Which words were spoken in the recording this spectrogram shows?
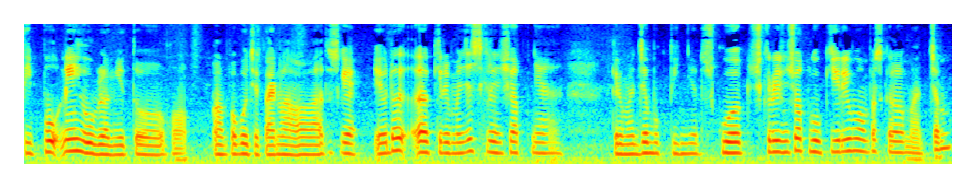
tipu nih gue bilang gitu. Kok apa gue ceritain lah terus kayak ya udah uh, kirim aja screenshotnya. Kirim aja buktinya. Terus gue screenshot gue kirim apa segala macem.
